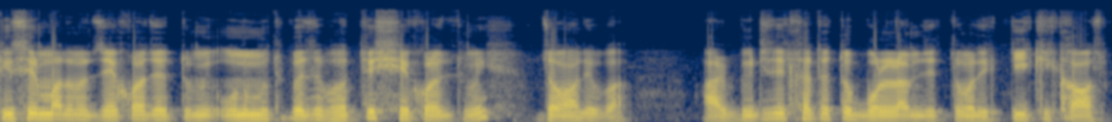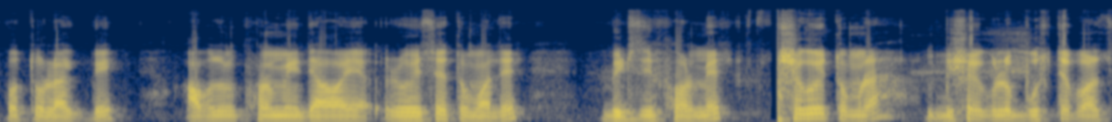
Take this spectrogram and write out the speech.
টিসির মাধ্যমে যে কলেজে তুমি অনুমতি পেয়েছ ভর্তি সেই কলেজে তুমি জমা দেবা। আর বিটিসির ক্ষেত্রে তো বললাম যে তোমাদের কী কী কাগজপত্র লাগবে, আবেদন ফর্মে দেওয়া রয়েছে তোমাদের বিটিসি ফর্মের আশা করি তোমরা বিষয়গুলো বুঝতে পারছ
